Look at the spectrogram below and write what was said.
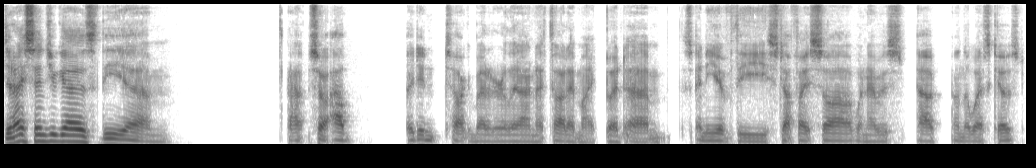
Did I send you guys the um uh, so I'll I didn't talk about it early on. I thought I might, but um any of the stuff I saw when I was out on the West Coast,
